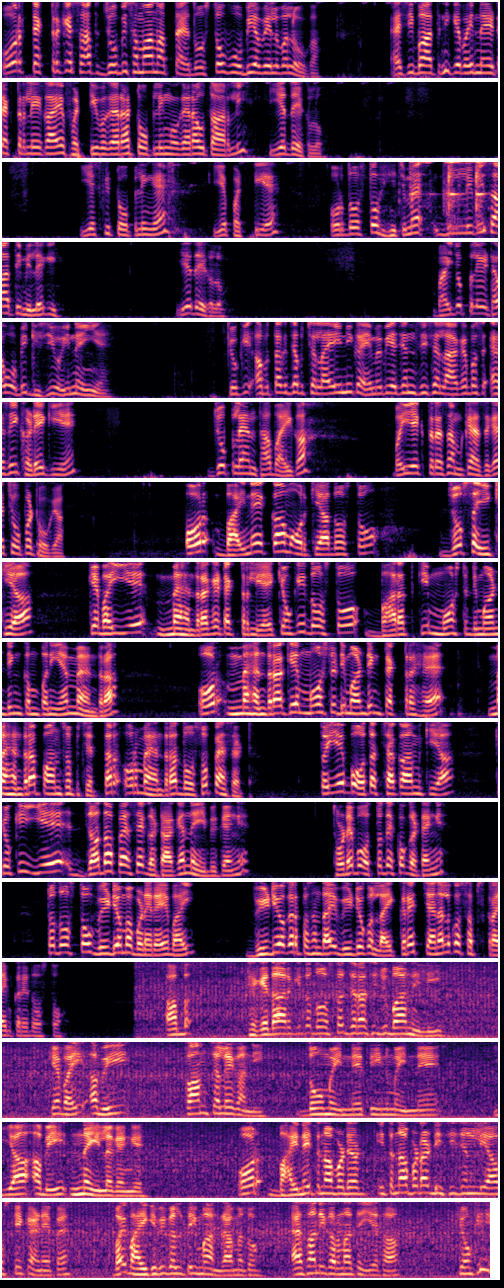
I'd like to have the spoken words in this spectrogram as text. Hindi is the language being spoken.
और ट्रैक्टर के साथ जो भी सामान आता है दोस्तों, वो भी अवेलेबल होगा। ऐसी बात नहीं कि भाई नए ट्रैक्टर लेकर आए, फट्टी वगैरह, टोपलिंग वगैरह उतार ली, ये देख लो। ये इसकी टोपलिंग है, ये फट्टी है, और दोस्तों, हिच में गुल्ली भी साथ ही मिलेगी। ये देख लो। भाई, जो प्लेट है, वो भी घिसी हुई नहीं है। क्योंकि अब तक जब चलाई ही नहीं, कहीं में भी एजेंसी से ला के बस ऐसे ही खड़े किए, जो प्लान था भाई का भाई, एक तरह से हम कह सके चौपट हो गया। और भाई ने एक काम और किया दोस्तों, जो सही किया कि भाई ये महिंद्रा के ट्रैक्टर है क्योंकि दोस्तों भारत की मोस्ट डिमांडिंग कंपनी है महिंद्रा, और महिंद्रा के मोस्ट डिमांडिंग ट्रैक्टर है महिंद्रा पाँच और महिंद्रा दो तो ये बहुत अच्छा काम किया, क्योंकि ये ज़्यादा पैसे घटा के नहीं बिकेंगे, थोड़े बहुत तो देखो घटेंगे। तो दोस्तों, वीडियो में बने रहे भाई वीडियो अगर पसंद आई, वीडियो को लाइक करें चैनल को सब्सक्राइब करें दोस्तों। अब ठेकेदार की तो दोस्तों जरा सी ज़ुबान ही ली। कि भाई, अभी काम चलेगा नहीं। दो महीने, तीन महीने या अभी नहीं लगेंगे। और भाई ने इतना बड़ा इतना बड़ा डिसीज़न लिया उसके कहने पे। भाई भाई की भी गलती मान रहा मैं तो। ऐसा नहीं करना चाहिए था, क्योंकि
